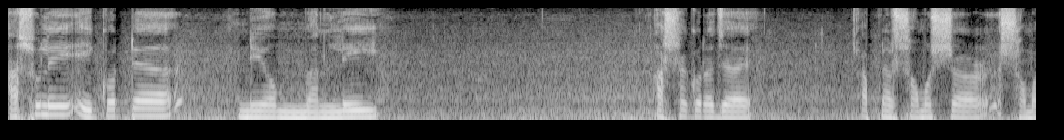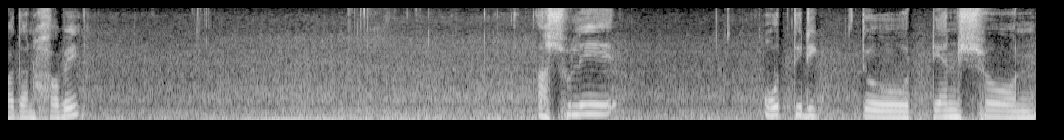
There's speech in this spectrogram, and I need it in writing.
আসলে এই কটা নিয়ম মানলেই আশা করা যায় আপনার সমস্যার সমাধান হবে। আসলে অতিরিক্ত টেনশন,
